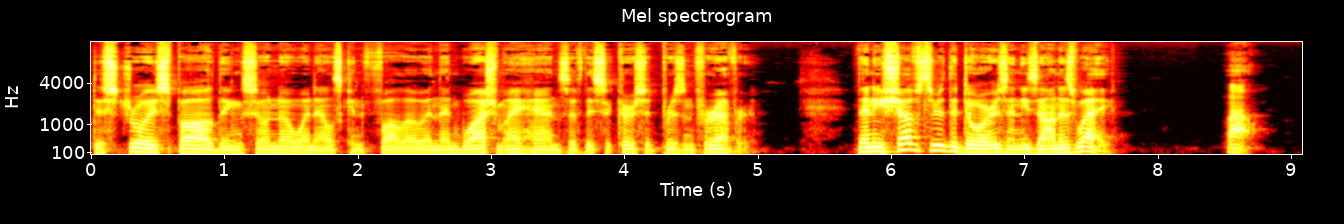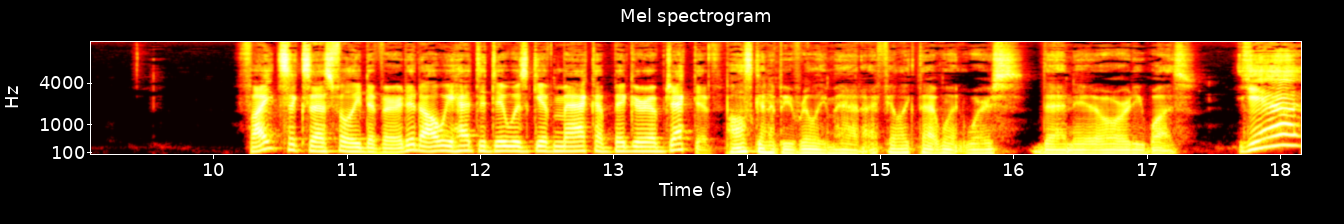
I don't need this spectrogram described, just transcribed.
destroy Spaulding so no one else can follow, and then wash my hands of this accursed prison forever. Then he shoves through the doors and he's on his way. Well, fight successfully diverted. All we had to do was give Mac a bigger objective. Paul's gonna be really mad. I feel like that went worse than it already was. Yeah,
